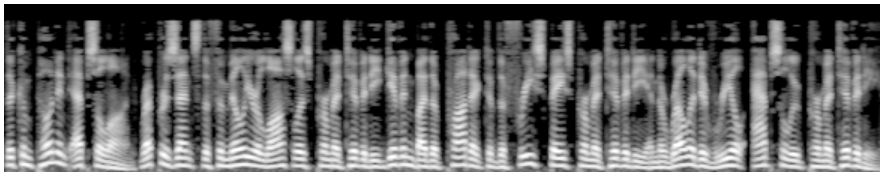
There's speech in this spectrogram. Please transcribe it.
The component epsilon represents the familiar lossless permittivity given by the product of the free space permittivity and the relative real absolute permittivity,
